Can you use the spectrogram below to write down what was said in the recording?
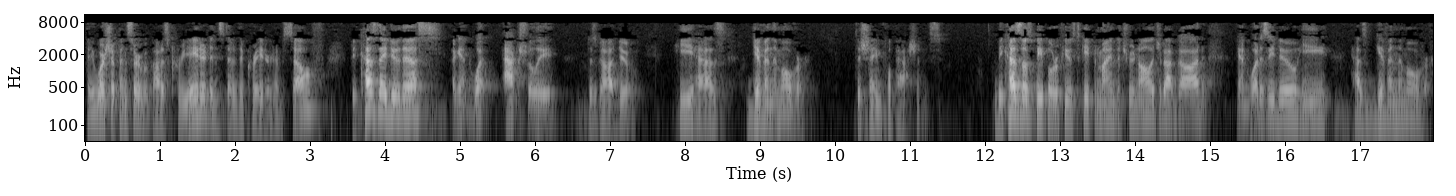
They worship and serve what God has created instead of the Creator Himself. Because they do this, again, what actually does God do? He has given them over to shameful passions. Because those people refuse to keep in mind the true knowledge about God, again, what does he do? He has given them over.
